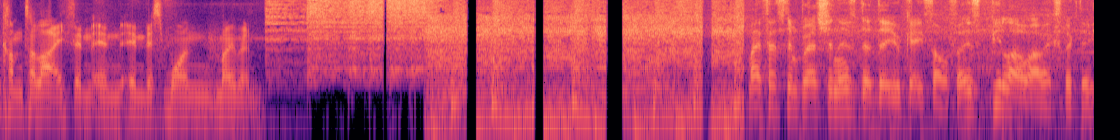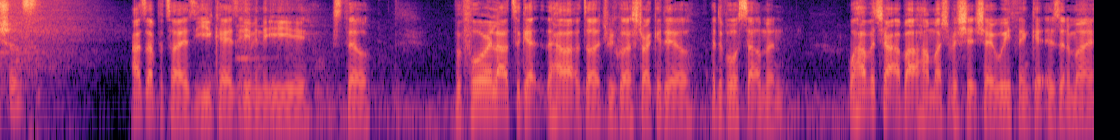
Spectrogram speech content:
come to life in in in this one moment My first impression is that the UK sofa is below our expectations. As advertised, the UK is leaving the EU still. Before we're allowed to get the hell out of Dodge, we've got to strike a deal, a divorce settlement. We'll have a chat about how much of a shit show we think it is in a mo.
